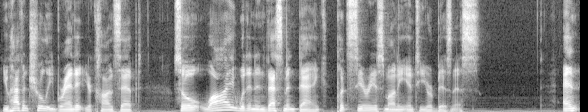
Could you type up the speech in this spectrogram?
You haven't truly branded your concept. So, why would an investment bank put serious money into your business? And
